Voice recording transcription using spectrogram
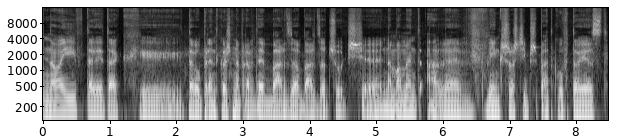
No i wtedy tak y, tą prędkość naprawdę bardzo, bardzo czuć y, na moment, ale w większości przypadków to jest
